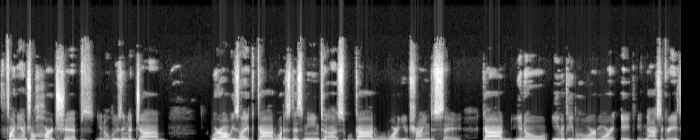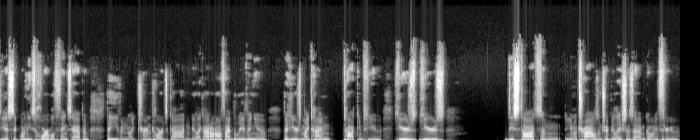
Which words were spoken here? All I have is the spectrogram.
financial hardships, you know, losing a job, we're always like, God, what does this mean to us? God, what are you trying to say? God, you know, even people who are more agnostic or atheistic, when these horrible things happen, they even like turn towards God and be like, I don't know if I believe in you, but here's my time talking to you. Here's here's these thoughts and you know trials and tribulations that I'm going through.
